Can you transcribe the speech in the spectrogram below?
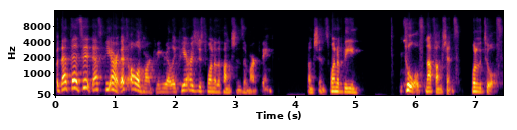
But that that's it. That's PR. That's all of marketing, really. PR is just one of the functions of marketing. Functions. One of the tools, not functions. One of the tools.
